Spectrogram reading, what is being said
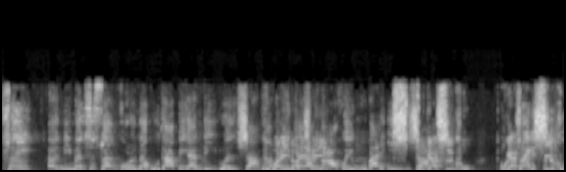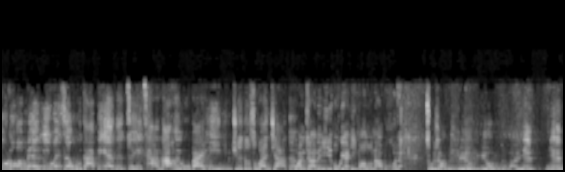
所以呃，你们是算过了，那五大弊案理论上五百亿到一千亿拿回五百亿以上，增加市库。我看，所以市库如果没有因为这五大弊案的追查拿回五百亿，你们觉得都是玩假的？玩假的一，我看一毛都拿不回来。周小平没有用的啦，因为因为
